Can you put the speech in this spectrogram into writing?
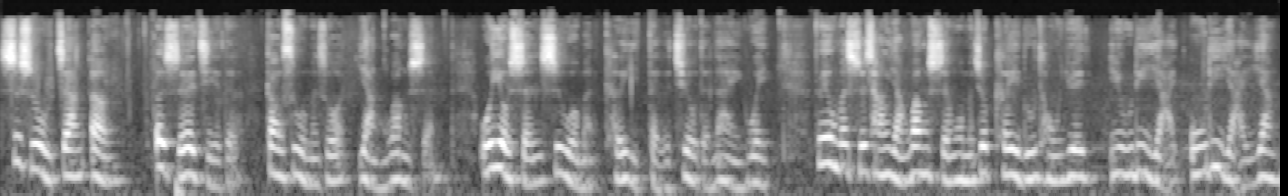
四十五章二二十二节的告诉我们说：仰望神，唯有神是我们可以得救的那一位。所以我们时常仰望神，我们就可以如同约乌利亚、乌利亚一样，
